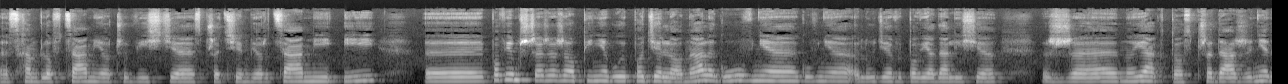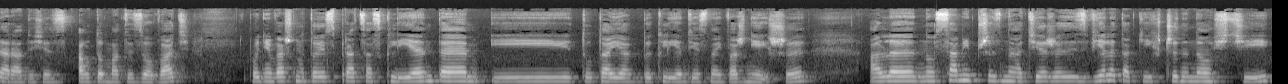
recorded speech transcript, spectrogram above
y, z handlowcami, oczywiście, z przedsiębiorcami i powiem szczerze, że opinie były podzielone, ale głównie, głównie ludzie wypowiadali się że no jak to, sprzedaży nie da rady się zautomatyzować, ponieważ no to jest praca z klientem i tutaj jakby klient jest najważniejszy, ale no sami przyznacie, że jest wiele takich czynności,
